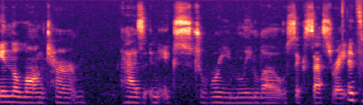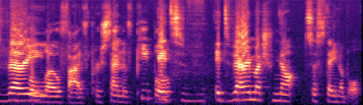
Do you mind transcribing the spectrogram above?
in the long term has an extremely low success rate. It's very below five percent of people. it's it's very much not sustainable.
